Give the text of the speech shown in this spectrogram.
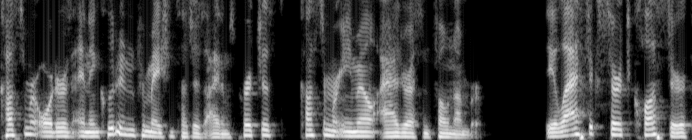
customer orders and included information such as items purchased, customer email, address, and phone number. The Elasticsearch cluster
